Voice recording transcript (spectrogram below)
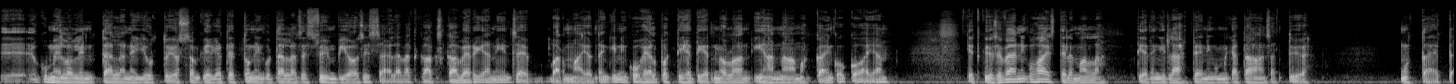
eh, kun meillä oli nyt tällainen juttu, jossa on kirjoitettu niin kuin tällaisessa symbioosissa elävät kaksi kaveria, niin se varmaan jotenkin niin kuin helpotti heti, että me ollaan ihan naamakkain koko ajan. Että kyllä se vähän niin kuin haistelemalla tietenkin lähtee niin kuin mikä tahansa työ. Mutta että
